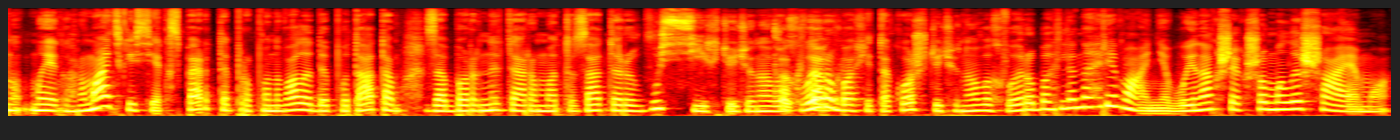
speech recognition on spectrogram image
ну ми як громадськість, експерти пропонували депутатам заборонити ароматизатори в усіх тютюнових так, виробах так. і також тютюнових виробах для нагрівання. Бо інакше, якщо ми лишаємо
